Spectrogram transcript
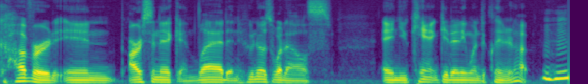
covered in arsenic and lead and who knows what else, and you can't get anyone to clean it up. hmm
